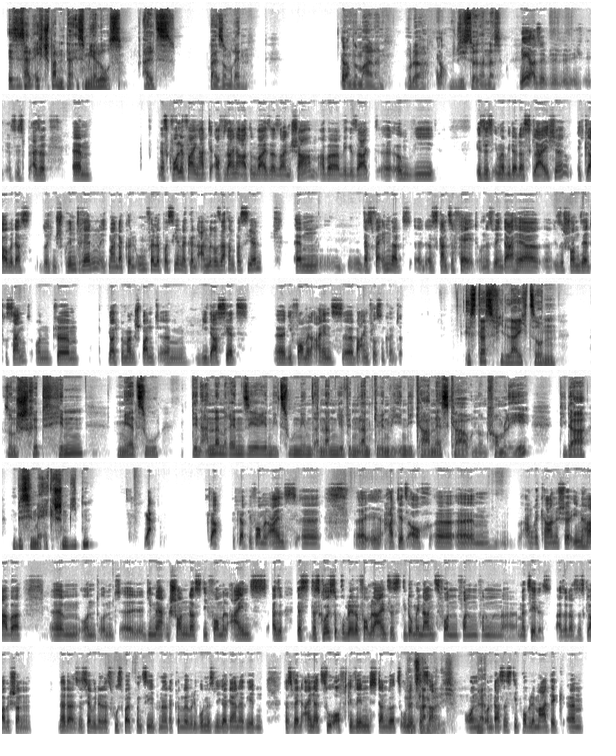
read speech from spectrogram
es ist halt echt spannend. Da ist mehr los als bei so einem Rennen. Genau. Beim normalen Rennen. Oder genau. siehst du das anders? Nee, also es ist, also ähm, das Qualifying hat auf seine Art und Weise seinen Charme, aber wie gesagt, äh, irgendwie ist es immer wieder das Gleiche. Ich glaube, dass durch ein Sprintrennen, ich meine, da können Unfälle passieren, da können andere Sachen passieren, ähm, das verändert äh, das ganze Feld. Und deswegen daher äh, ist es schon sehr interessant. Und ähm, ja, ich bin mal gespannt, ähm, wie das jetzt äh, die Formel 1 äh, beeinflussen könnte. Ist das vielleicht so ein, so ein Schritt hin mehr zu den anderen Rennserien, die zunehmend an Land gewinnen, Land gewinnen wie IndyCar, NASCAR und, und Formel E, die da ein bisschen mehr Action bieten? Ich glaube, die Formel 1 äh, äh, hat jetzt auch äh, ähm, amerikanische Inhaber ähm, und, und äh, die merken schon, dass die Formel 1, also das, das größte Problem der Formel 1 ist die Dominanz von, von, von äh, Mercedes. Also das ist, glaube ich, schon Ne, das ist ja wieder das Fußballprinzip, ne, da können wir über die Bundesliga gerne reden, dass wenn einer zu oft gewinnt, dann wird's uninteressant. Wird's und, ja. und das ist die Problematik. Ähm,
